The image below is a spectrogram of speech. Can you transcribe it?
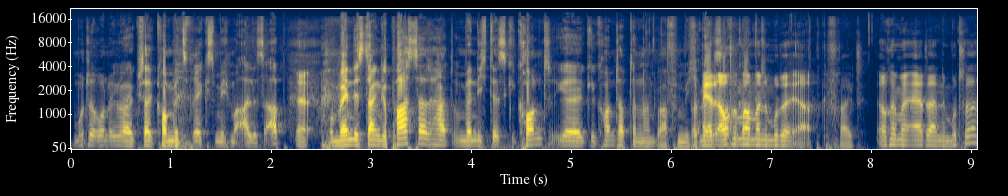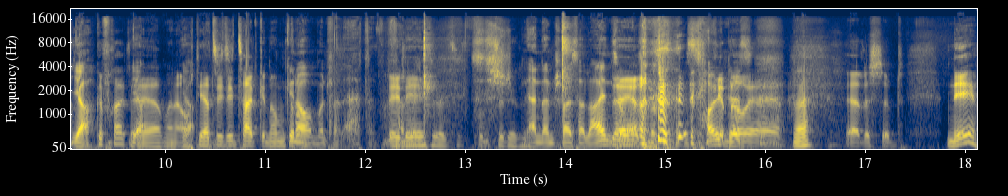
Mutter runtergehört und gesagt, komm, jetzt fragst du mich mal alles ab. Ja. Und wenn das dann gepasst hat, hat und wenn ich das gekonnt, äh, gekonnt habe, dann war für mich Mir hat auch immer meine Mutter eher abgefragt. Auch immer er deine Mutter Ja. abgefragt? Ja. Ja, ja, meine auch. Die hat sich die Zeit genommen. Genau, man fand, äh, Nee, nee, das funktioniert. Lern dann Scheiß allein. So. Ja, ja. Was, was soll genau, das? Ja, ja. Ne? ja, das stimmt. Nee,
